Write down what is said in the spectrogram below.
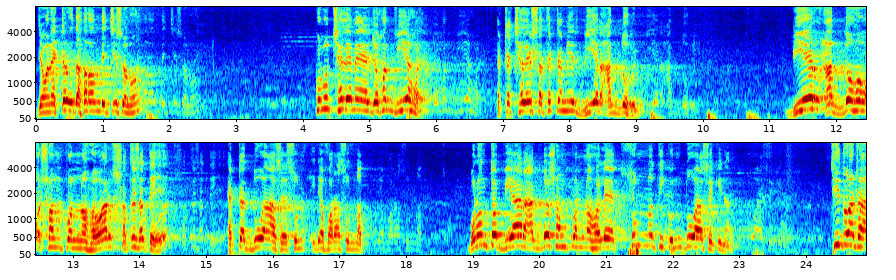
যেমন একটা উদাহরণ দিচ্ছি, শোনো। কোন ছেলে মেয়ের যখন বিয়ে হয়, একটা ছেলের সাথে একটা মেয়ের বিয়ের আগ্রহ হইল বিয়ের আগ্রহ সম্পন্ন হওয়ার সাথে সাথে একটা দোয়া আছে এটা ফরা সুন্নত। বলুন তো, বিয়ার আগ্রহ সম্পন্ন হলে সুন্নতি কোন দোয়া আছে কিনা? কি দোয়াটা?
